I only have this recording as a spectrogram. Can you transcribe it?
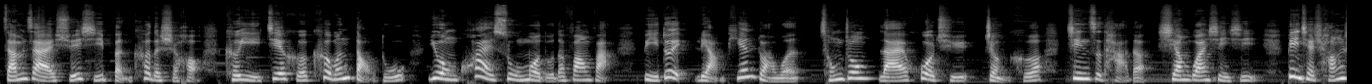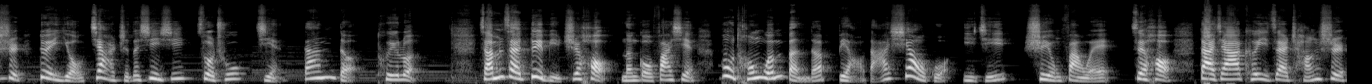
咱们在学习本课的时候，可以结合课文导读，用快速默读的方法，比对两篇短文，从中来获取整合金字塔的相关信息，并且尝试对有价值的信息做出简单的。推论，咱们在对比之后，能够发现不同文本的表达效果以及适用范围。最后，大家可以在尝试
